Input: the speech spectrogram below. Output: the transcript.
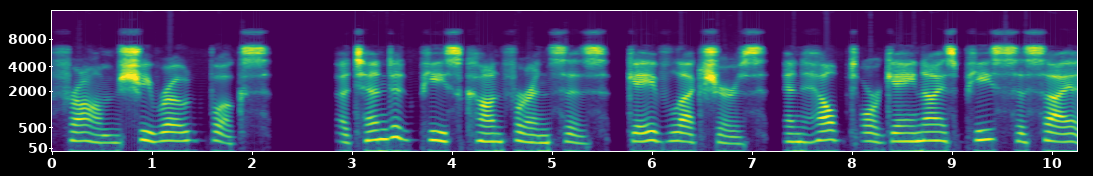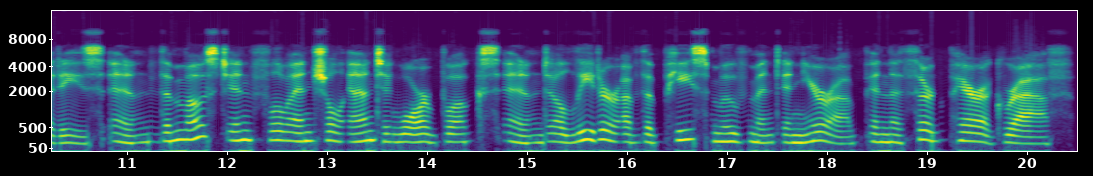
From she wrote books, attended peace conferences, gave lectures, and helped organize peace societies and the most influential anti-war books and a leader of the peace movement in Europe in the third paragraph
